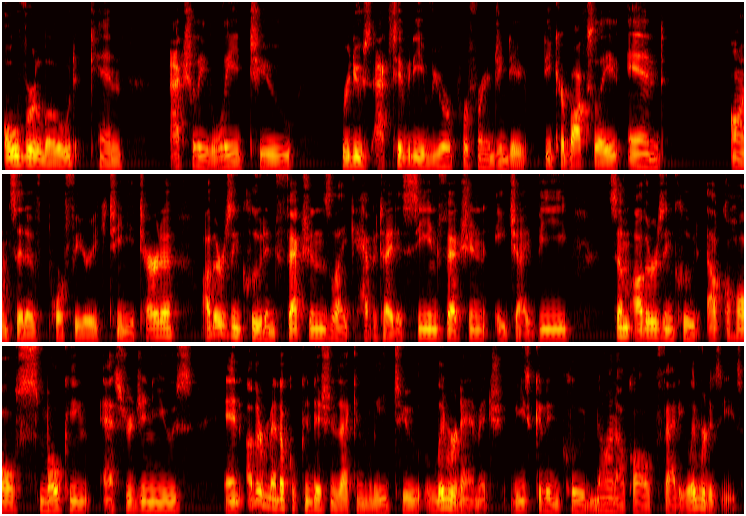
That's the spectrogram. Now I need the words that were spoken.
overload can actually lead to reduced activity of your uroporphyrinogen decarboxylase and onset of porphyria cutanea tarda. Others include infections like hepatitis C infection, HIV. Some others include alcohol, smoking, estrogen use, and other medical conditions that can lead to liver damage. These could include non-alcoholic fatty liver disease.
